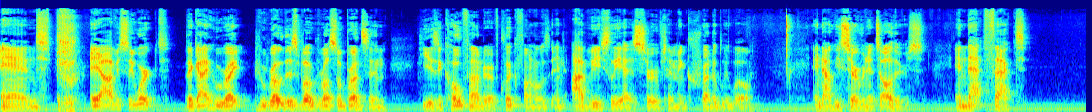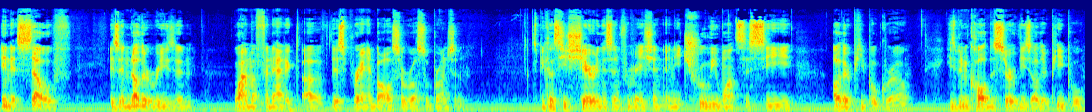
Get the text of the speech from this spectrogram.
And pff, it obviously worked. The guy who write who wrote this book, Russell Brunson, he is a co-founder of ClickFunnels and obviously has served him incredibly well. And now he's serving it to others. And that fact in itself is another reason why I'm a fanatic of this brand, but also Russell Brunson. It's because he's sharing this information and he truly wants to see other people grow. He's been called to serve these other people.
